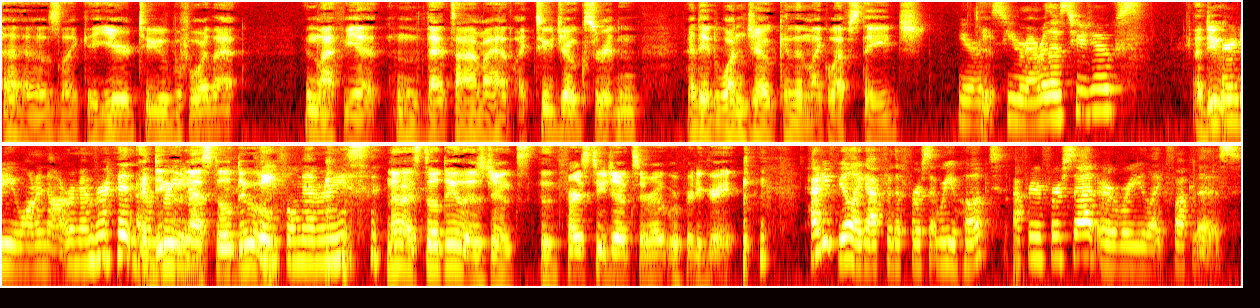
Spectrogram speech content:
uh, it was like a year or two before that in Lafayette. And that time I had like two jokes written. I did one joke and then like left stage. You do you remember those two jokes, I do, or do you want to not remember it? I do, and I still do. painful memories. No, I still do those jokes. The first two jokes I wrote were pretty great. How do you feel like after the first set? Were you hooked after your first set, or were you like, "Fuck this"?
